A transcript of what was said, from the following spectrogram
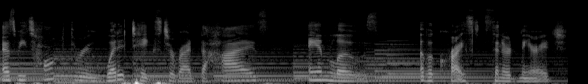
as we talk through what it takes to ride the highs and lows of a Christ centered marriage.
